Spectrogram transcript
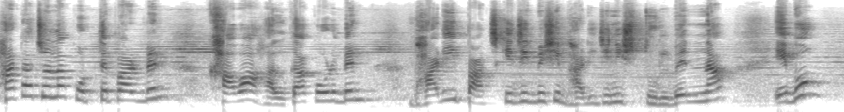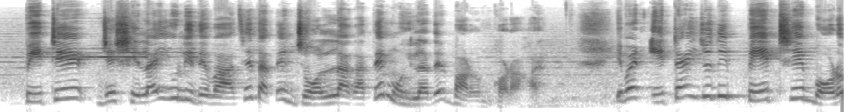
হাঁটাচলা করতে পারবেন, খাওয়া হালকা করবেন, ভারী পাঁচ কেজির বেশি ভারী জিনিস তুলবেন না এবং পেটে যে সেলাইগুলি দেওয়া আছে, তাতে জল লাগাতে মহিলাদের বারণ করা হয়। এবার এটাই যদি পেটে বড়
